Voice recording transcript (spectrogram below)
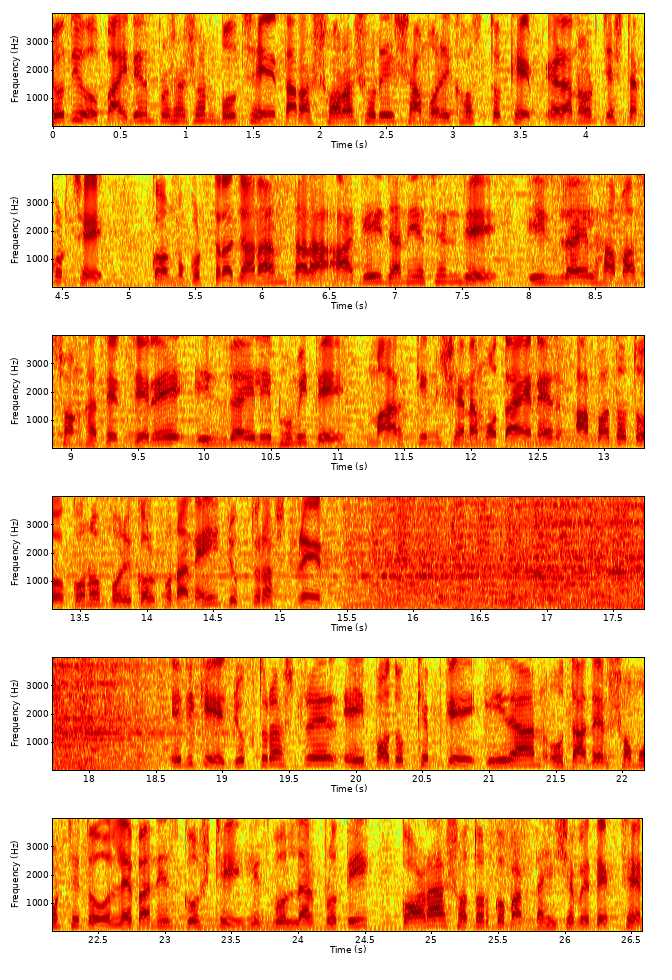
যদিও বাইডেন প্রশাসন বলছে তারা সরাসরি সামরিক হস্তক্ষেপ এড়ানোর চেষ্টা করছে। কর্মকর্তারা জানান, তারা আগেই জানিয়েছেন যে ইসরায়েল হামাস সংঘাতের জেরে ইসরায়েলি ভূমিতে মার্কিন সেনা মোতায়েনের আপাতত কোনো পরিকল্পনা নেই যুক্তরাষ্ট্রের। এদিকে যুক্তরাষ্ট্রের এই পদক্ষেপকে ইরান ও তাদের সমর্থিত লেবানিজ গোষ্ঠী হিজবুল্লার প্রতি কড়া সতর্কবার্তা হিসেবে দেখছেন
